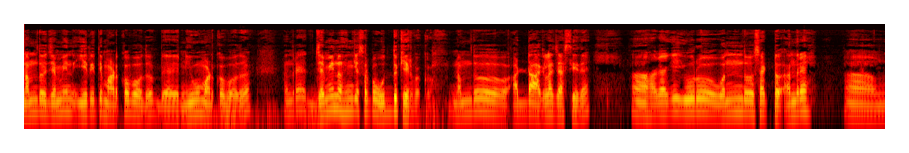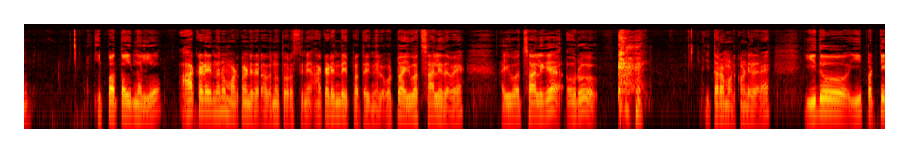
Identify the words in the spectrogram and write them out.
ನಮ್ಮದು ಜಮೀನು ಈ ರೀತಿ ಮಾಡ್ಕೋಬೋದು ನೀವು ಮಾಡ್ಕೋಬೋದು. ಅಂದರೆ ಜಮೀನು ಹೀಗೆ ಸ್ವಲ್ಪ ಉದ್ದಕ್ಕೆ ಇರಬೇಕು. ನಮ್ಮದು ಅಡ್ಡ ಅಗಲ ಜಾಸ್ತಿ ಇದೆ. ಹಾಗಾಗಿ ಇವರು ಒಂದು ಸೆಟ್ ಅಂದರೆ ಇಪ್ಪತ್ತೈದನಲ್ಲಿ ಆ ಕಡೆಯಿಂದನೂ ಮಾಡ್ಕೊಂಡಿದ್ದಾರೆ. ಅದನ್ನು ತೋರಿಸ್ತೀನಿ. ಆ ಕಡೆಯಿಂದ ಇಪ್ಪತ್ತೈದನಲ್ಲಿ ಒಟ್ಟು ಐವತ್ತು ಸಾಲಿದ್ದಾವೆ ಐವತ್ತು ಸಾಲಿಗೆ ಅವರು ಈ ಥರ ಮಾಡ್ಕೊಂಡಿದ್ದಾರೆ. ಇದು ಈ ಪಟ್ಟಿ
